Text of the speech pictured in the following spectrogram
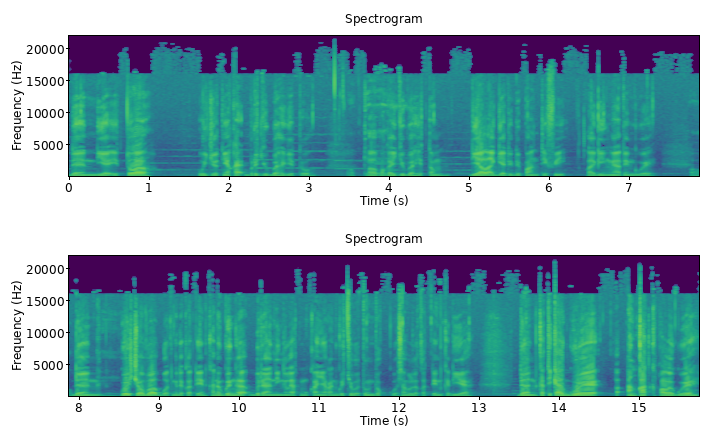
Dan dia itu wujudnya kayak berjubah gitu, Oke. uh, pakai jubah hitam. Dia lagi ada di depan TV, lagi ngeliatin gue. Dan gue coba buat ngedeketin karena gue nggak berani ngeliat mukanya kan. Gue coba tunduk gue sambil deketin ke dia. Dan ketika gue uh, angkat kepala gue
